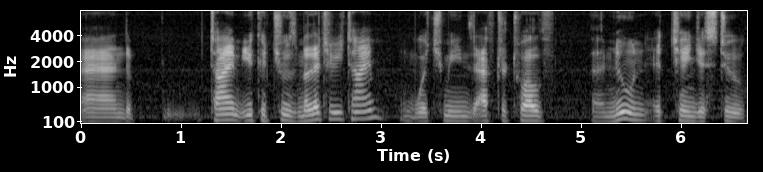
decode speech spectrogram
And time you could choose military time which means after 12 uh, noon it changes to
